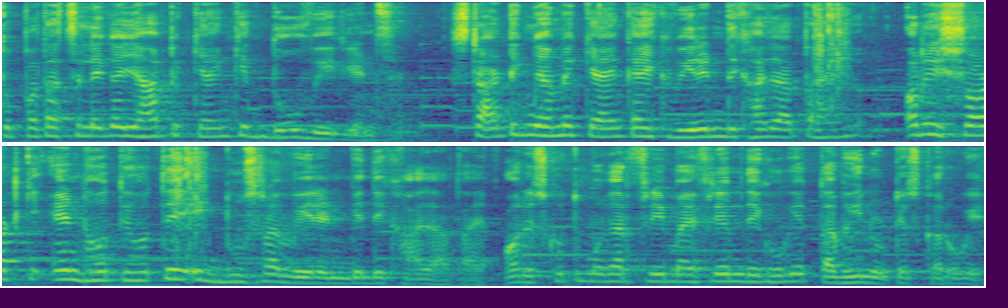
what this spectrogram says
तो पता चलेगा यहाँ पे कैंग के दो वेरिएंट्स हैं। स्टार्टिंग में हमें कैंग का एक वेरिएंट दिखा जाता है और इस शॉट के एंड होते होते एक दूसरा वेरिएंट भी दिखा जाता है। और इसको तुम अगर फ्रेम बाय फ्रेम देखोगे, तभी नोटिस करोगे।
